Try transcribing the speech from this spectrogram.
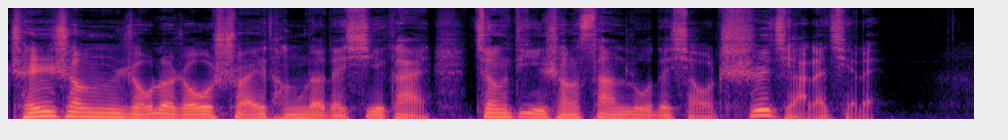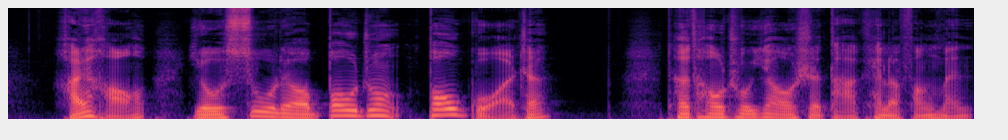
陈生揉了揉摔疼了的膝盖，将地上散落的小吃捡了起来。还好有塑料包装包裹着，他掏出钥匙打开了房门，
